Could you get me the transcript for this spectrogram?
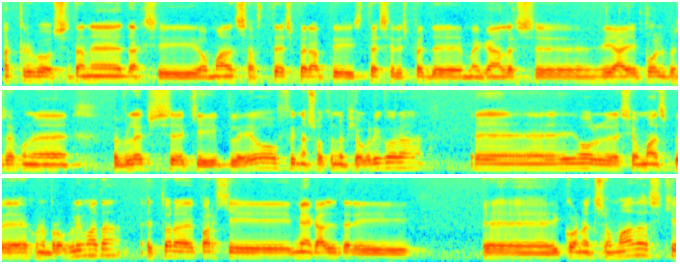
Ακριβώς. Ήταν εντάξει, οι ομάδες αυτές πέρα από τις 4-5 μεγάλες, οι υπόλοιπες έχουν βλέψεις εκεί playoff ή να σωθούν πιο γρήγορα. Ε, όλες οι ομάδες έχουν προβλήματα. Ε, τώρα υπάρχει μια καλύτερη ε, εικόνα της ομάδας και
